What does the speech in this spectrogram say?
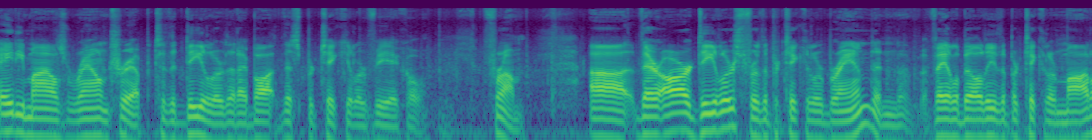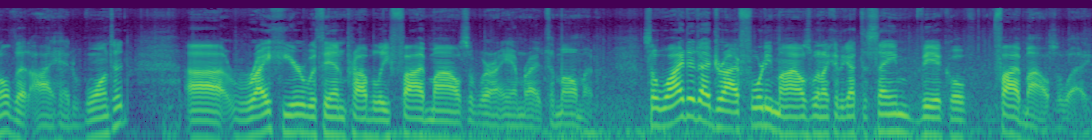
80 miles round trip to the dealer that I bought this particular vehicle from. Uh, there are dealers for the particular brand and availability of the particular model that I had wanted uh, right here within probably five miles of where I am right at the moment. So, why did I drive 40 miles when I could have got the same vehicle five miles away?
